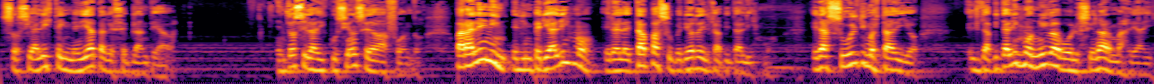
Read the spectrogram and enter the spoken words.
socialista inmediata que se planteaba. Entonces la discusión se daba a fondo. Para Lenin el imperialismo era la etapa superior del capitalismo, era su último estadio. El capitalismo no iba a evolucionar más de ahí.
